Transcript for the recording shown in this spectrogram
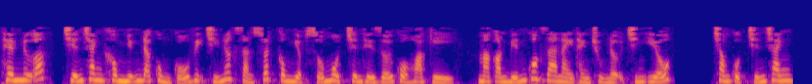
Thêm nữa, chiến tranh không những đã củng cố vị trí nước sản xuất công nghiệp số một trên thế giới của Hoa Kỳ, mà còn biến quốc gia này thành chủ nợ chính yếu. Trong cuộc chiến tranh,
